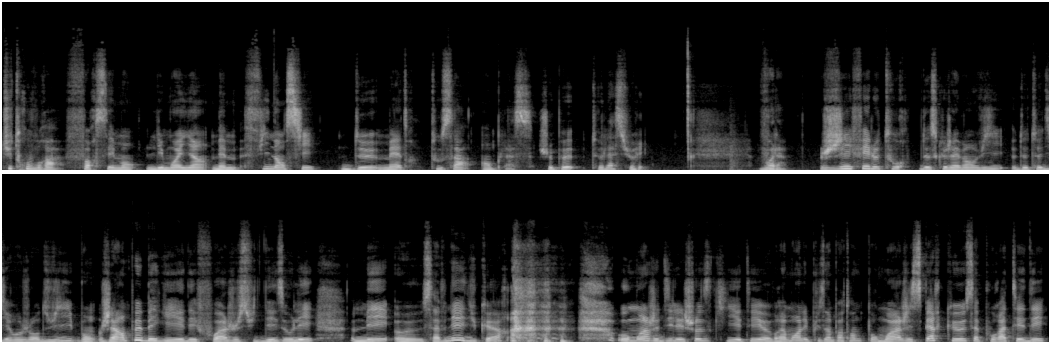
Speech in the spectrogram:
tu trouveras forcément les moyens, même financiers, de mettre tout ça en place. Je peux te l'assurer. Voilà, j'ai fait le tour de ce que j'avais envie de te dire aujourd'hui. Bon, j'ai un peu bégayé des fois, je suis désolée, mais euh, ça venait du cœur. Au moins, j'ai dit les choses qui étaient euh, vraiment les plus importantes pour moi. J'espère que ça pourra t'aider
